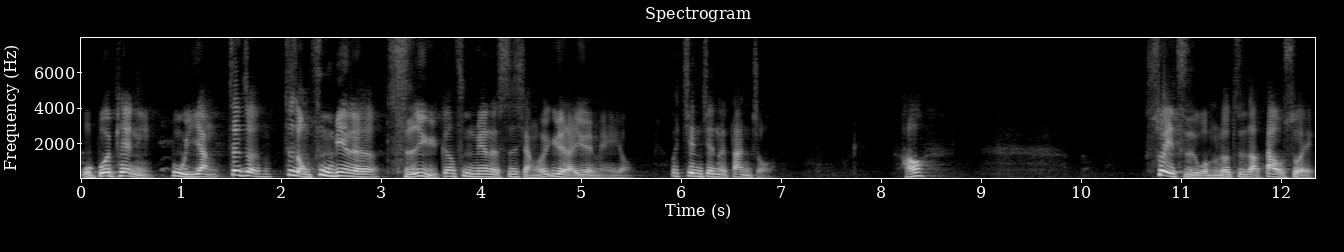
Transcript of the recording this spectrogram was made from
我不会骗你，不一样。这种这种负面的词语跟负面的思想会越来越没有，会渐渐的淡走。好。穗子我们都知道稻穗，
